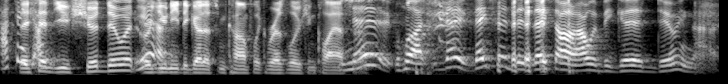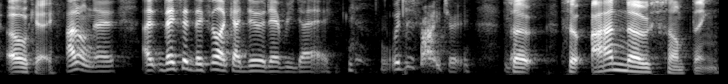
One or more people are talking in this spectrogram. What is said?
I think they said I, you should do it, or you need to go to some conflict resolution classes. no. Well, they they said that they thought I would be good doing that. Okay. I don't know. I, they said they feel like I do it every day, which is probably true. So, so I know something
